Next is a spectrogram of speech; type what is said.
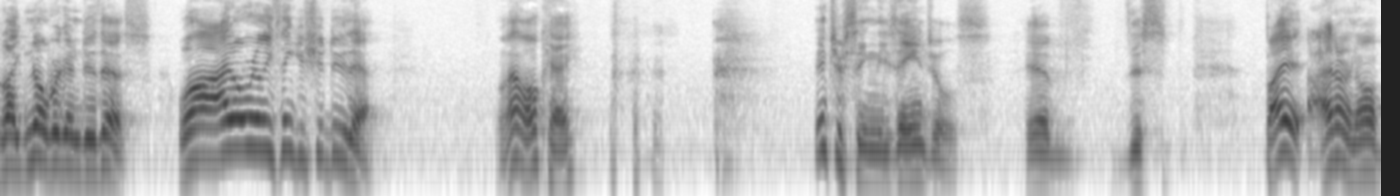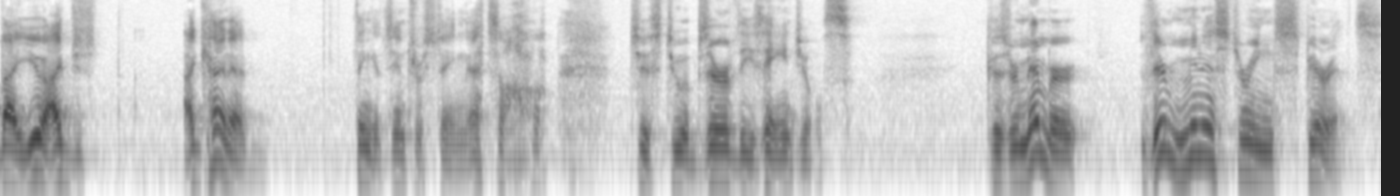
Like, no, we're going to do this. Well, I don't really think you should do that. Well, okay. interesting, these angels have this. By, I don't know about you, I just, I kind of think it's interesting, that's all, just to observe these angels. Because remember, they're ministering spirits.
